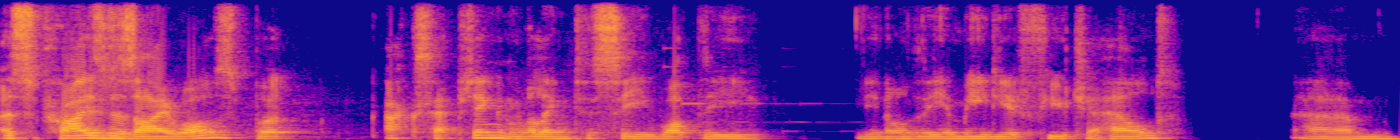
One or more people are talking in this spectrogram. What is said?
as surprised as I was, but accepting and willing to see what the you know the immediate future held. Um,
